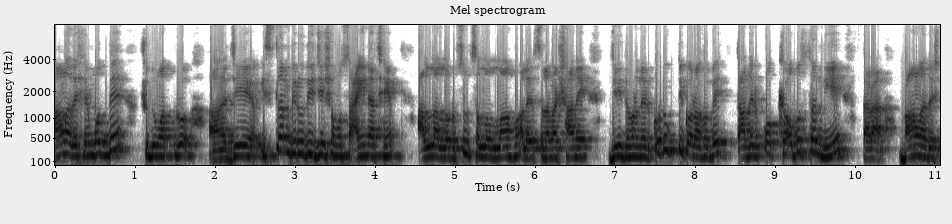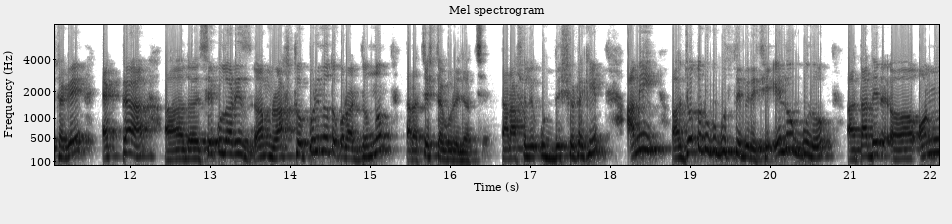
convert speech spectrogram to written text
বাংলাদেশের মধ্যে শুধুমাত্র যে ইসলাম বিরোধী যে সমস্ত আইন আছে, আল্লাহ আল্লাহ রসুল সাল্লাহ আলাইস্লামের সানে যে ধরনের কটুক্তি করা হবে, তাদের পক্ষে অবস্থান নিয়ে তারা বাংলাদেশটাকে এক একটা সেকুলারিজম রাষ্ট্র পরিণত করার জন্য তারা চেষ্টা করে যাচ্ছে। তার আসলে উদ্দেশ্যটা কি? আমি যতটুকু বুঝতে পেরেছি, এ লোকগুলো তাদের অন্য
